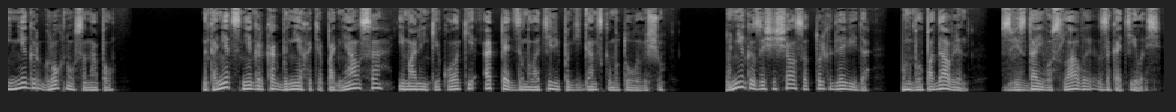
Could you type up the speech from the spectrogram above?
и негр грохнулся на пол. Наконец негр как бы нехотя поднялся, и маленькие кулаки опять замолотили по гигантскому туловищу. Но негр защищался только для вида. Он был подавлен. Звезда его славы закатилась.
